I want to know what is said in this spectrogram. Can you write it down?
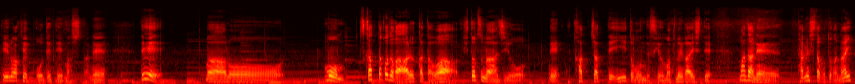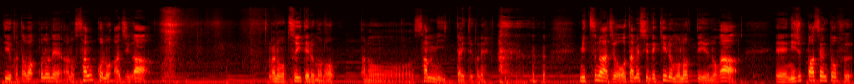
ていうのは結構出てましたね。で、まあ、あのー、もう使ったことがある方は、一つの味をね、買っちゃっていいと思うんですけど、まとめ買いして。まだね、試したことがないっていう方はこのねあの3個の味があのついてるものあの三味一体というかね。3つの味をお試しできるものっていうのが、えー、20%オフ、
